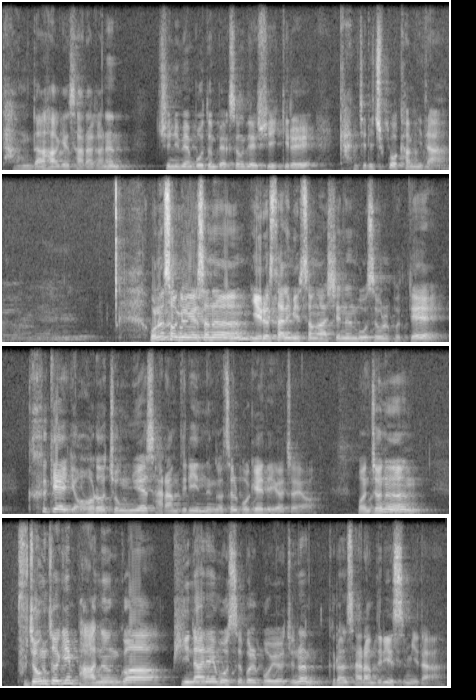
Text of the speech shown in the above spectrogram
당당하게 살아가는 주님의 모든 백성 될 수 있기를 간절히 축복합니다. 오늘 성경에서는 예루살렘 입성하시는 모습을 볼 때 크게 여러 종류의 사람들이 있는 것을 보게 되어져요. 먼저는 부정적인 반응과 비난의 모습을 보여주는 그런 사람들이 있습니다.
